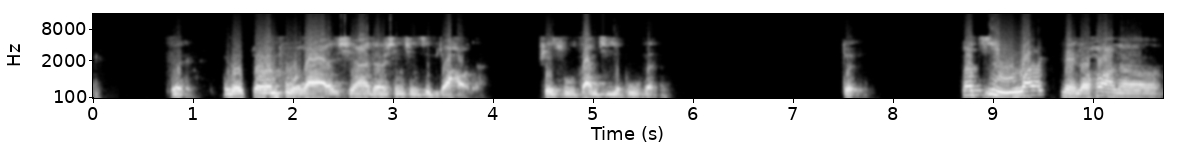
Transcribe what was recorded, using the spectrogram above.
对，我觉得周恩普大概现在的心情是比较好的，撇除战绩的部分。对，那至于 Wiseman 的话呢，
